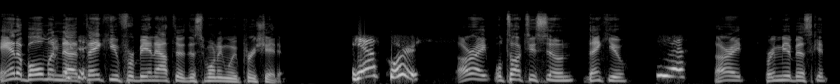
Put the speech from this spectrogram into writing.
Anna Bohlmann, uh, thank you for being out there this morning. We appreciate it. Yeah, of course. All right, we'll talk to you soon. Thank you. Yeah. All right, bring me a biscuit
